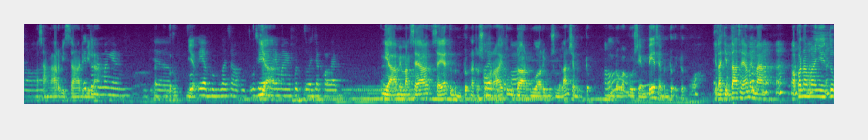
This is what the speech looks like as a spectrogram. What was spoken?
Oh. sangar bisa Itu dibilang memang yang eh, Grup, iya. ya berhubungan sama putu. Iya. emang yang putu aja collab. Ya memang saya saya tuh bentuk nada suara bentuk, itu oh. udah 2009 saya bentuk Oh. udah waktu SMP saya bentuk itu Oh. cita-cita saya memang apa namanya itu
